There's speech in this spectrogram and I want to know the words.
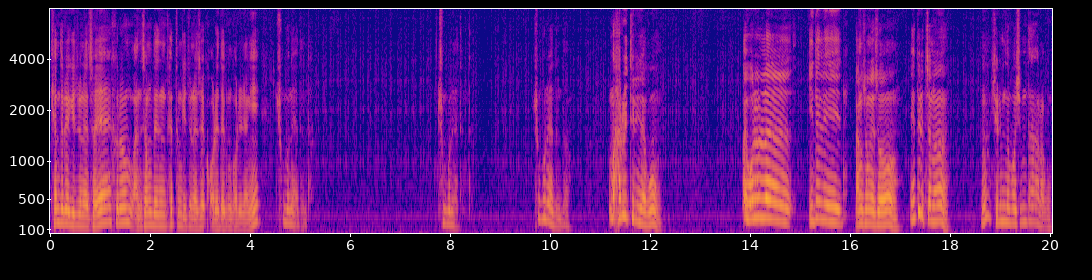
캔들의 기준에서의 흐름 완성된 패턴 기준에서의 거래대금 거래량이 충분해야 된다. 충분해야 된다. 충분해야 된다. 뭐 하루 이틀이냐고. 아니 월요일 날 이데일리 방송에서 해드렸잖아. 응? 휴림 넣어보십니다라고.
